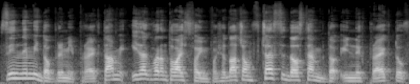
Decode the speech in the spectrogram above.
z innymi dobrymi projektami i zagwarantować swoim posiadaczom wczesny dostęp do innych projektów.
